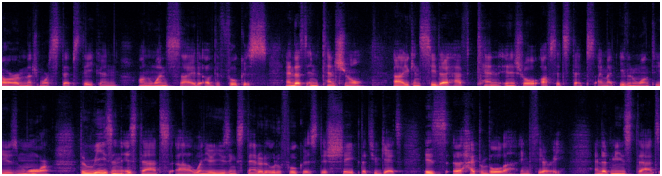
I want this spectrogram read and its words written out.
are much more steps taken on one side of the focus, and that's intentional. Uh, you can see that I have 10 initial offset steps. I might even want to use more. The reason is that uh, when you're using standard autofocus, the shape that you get is a hyperbola in theory. And that means that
